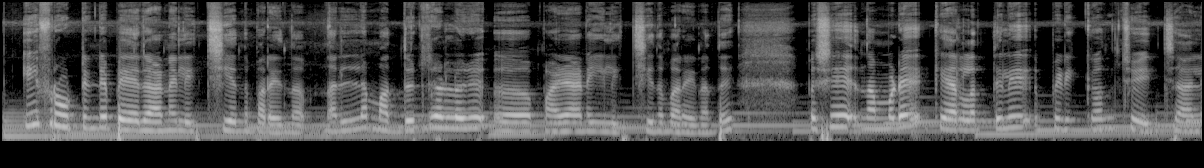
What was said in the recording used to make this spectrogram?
ഈ ഫ്രൂട്ടിന്റെ പേരാണ് ലിച്ചി എന്ന് പറയുന്നത്. നല്ല മധുരമുള്ളൊരു പഴമാണ് ഈ ലിച്ചി എന്ന് പറയുന്നത്. പക്ഷേ നമ്മുടെ കേരളത്തിൽ പിടിക്കുമെന്ന് ചോദിച്ചാൽ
